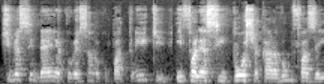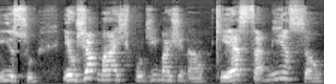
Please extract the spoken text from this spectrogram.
tive essa ideia, conversando com o Patrick, e falei assim: Poxa, cara, vamos fazer isso. Eu jamais podia imaginar que essa minha ação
